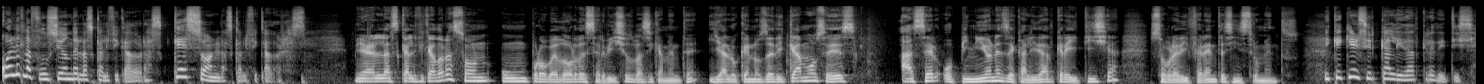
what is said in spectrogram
¿cuál es la función de las calificadoras? ¿Qué son las calificadoras? Mira, las calificadoras son un proveedor de servicios básicamente y a lo que nos dedicamos es hacer opiniones de calidad crediticia sobre diferentes instrumentos. ¿Y qué quiere decir calidad crediticia?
